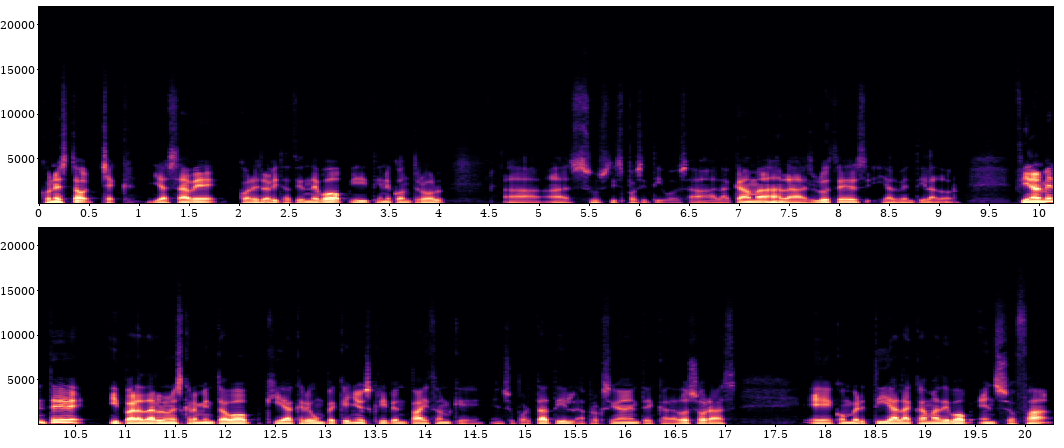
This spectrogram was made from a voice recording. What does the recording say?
Con esto, check. Ya sabe cuál es la habitación de Bob y tiene control a, sus dispositivos, a, la cama, a las luces y al ventilador. Finalmente, y para darle un escarmiento a Bob, Kia creó un pequeño script en Python que, en su portátil, aproximadamente cada dos horas, eh, convertía la cama de Bob en sofá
